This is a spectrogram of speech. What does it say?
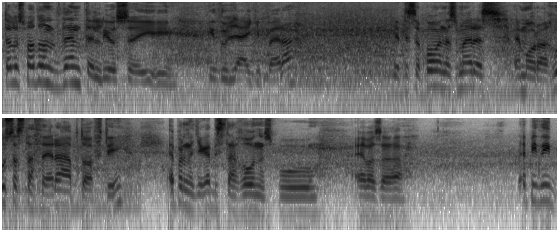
Τέλος πάντων δεν τελείωσε η, η δουλειά εκεί πέρα. Για τις επόμενες μέρες αιμορραγούσα σταθερά από το αυτή. Έπαιρνα και κάτι σταγόνες που έβαζα επειδή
